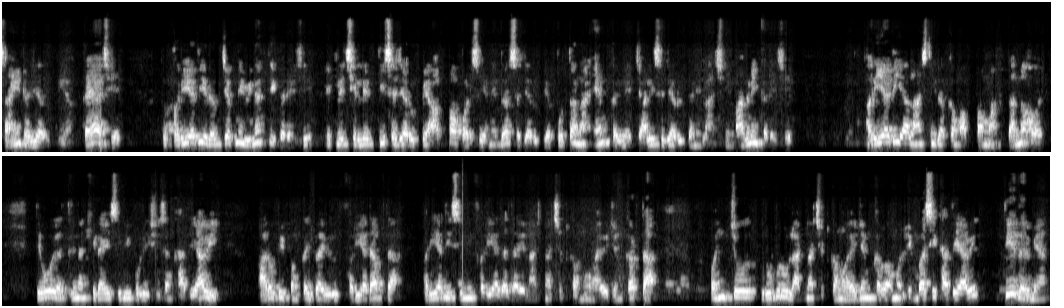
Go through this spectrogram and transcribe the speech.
સાહીઠ હજાર રૂપિયા કયા છે, તો ફરિયાદી રકજકની વિનંતી કરે છે, એટલે છેલ્લે ત્રીસ હજાર રૂપિયા આપવા પડશે અને દસ હજાર રૂપિયા પોતાના એમ કરીને ચાલીસ હજાર રૂપિયાની લાંચની માગણી કરે છે. ફરિયાદી આ લાંચની રકમ આપવા માંગતા ન હોય, તેઓએ અત્રેના ખેડા એસીબી પોલીસ સ્ટેશન ખાતે આવી આરોપી પંકજભાઈ વિરુદ્ધ ફરિયાદ આપતા ફરિયાદીશ્રીની ફરિયાદ આધારે લાંચના છટકાવનું આયોજન કરતા પંચો રૂબરૂ લાંચના છટકાવનું આયોજન કરવામાં લિંબાસી ખાતે આવેલ. તે દરમિયાન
